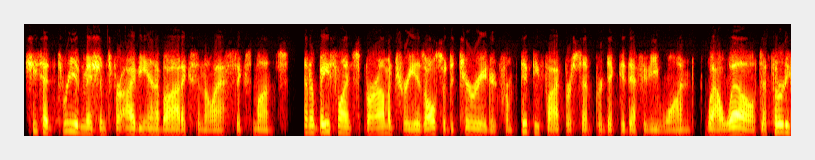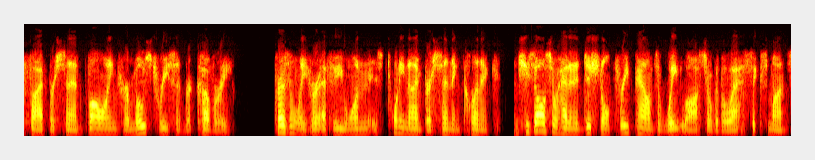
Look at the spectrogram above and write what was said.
she's had three admissions for IV antibiotics in the last six months. And her baseline spirometry has also deteriorated from 55% predicted FEV1 while well to 35% following her most recent recovery. Presently, her FEV1 is 29% in clinic, and she's also had an additional three pounds of weight loss over the last six months,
